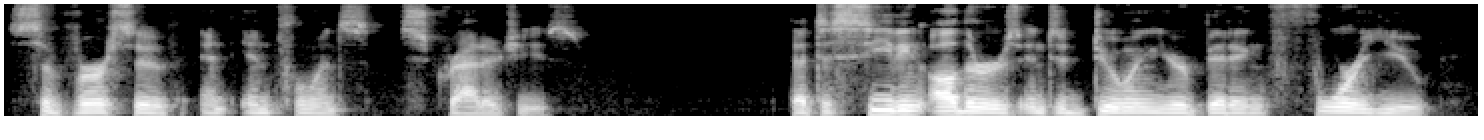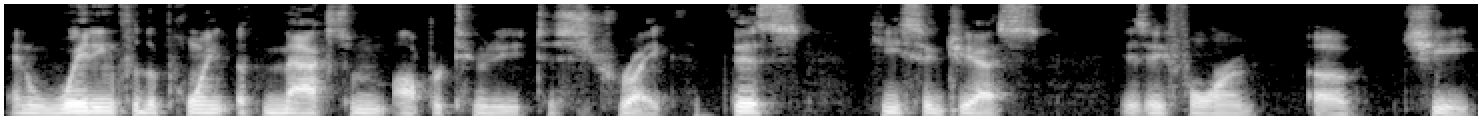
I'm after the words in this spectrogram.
subversive, and influence strategies that deceiving others into doing your bidding for you and waiting for the point of maximum opportunity to strike. This, he suggests, is a form of qi.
